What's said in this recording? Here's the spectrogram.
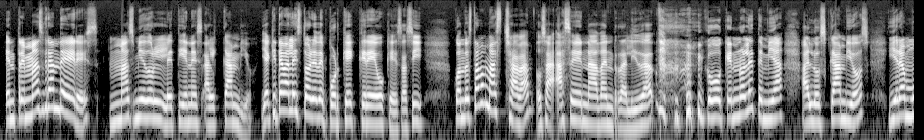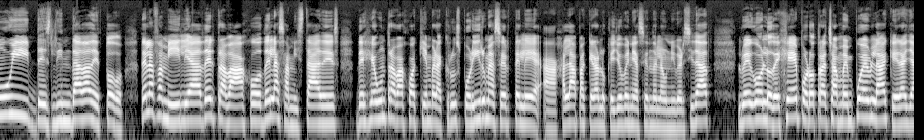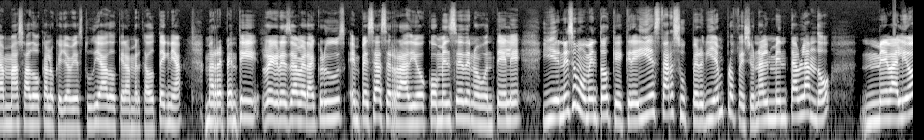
Entre más grande eres, más miedo le tienes al cambio. Y aquí te va la historia de por qué creo que es así. Cuando estaba más chava, o sea, hace nada en realidad, como que no le temía a los cambios y era muy deslindada de todo, de la familia, del trabajo, de las amistades. Dejé un trabajo aquí en Veracruz por irme a hacer tele a Jalapa, que era lo que yo venía haciendo en la universidad. Luego lo dejé por otra chamba en Puebla, que era ya más ad hoc a lo que yo había estudiado, que era mercadotecnia. Me arrepentí, regresé a Veracruz, empecé a hacer radio, comencé de nuevo en tele y en ese momento que creí estar súper bien profesionalmente hablando, me valió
